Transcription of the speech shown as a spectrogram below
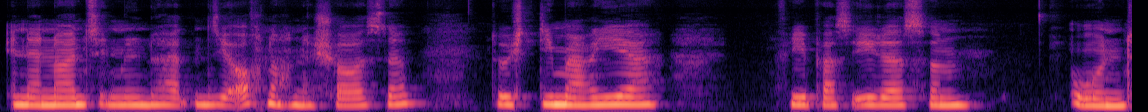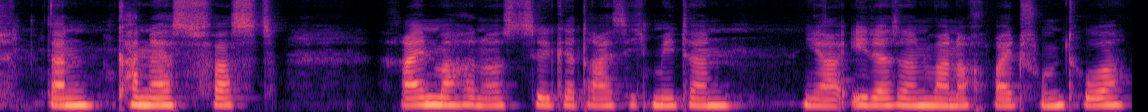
in der 19. Minute hatten sie auch noch eine Chance durch die Maria, Fepas Ederson. Und dann kann er es fast reinmachen aus circa 30 Metern. Ja, Ederson war noch weit vom Tor,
